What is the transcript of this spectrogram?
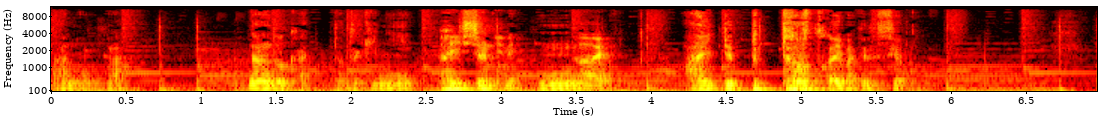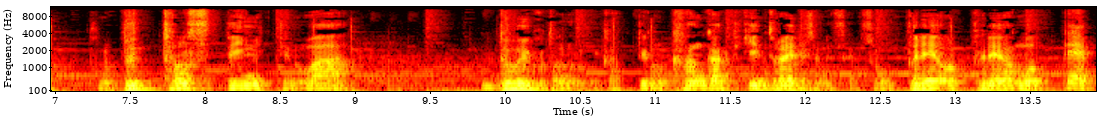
あの、ほら、何度かやった時に、あ一緒にね？うんはい。相手ぶっ倒すとか言うわけですよ。そのぶっ倒すって意味っていうのは、どういうことなのかっていうのを感覚的に捉えるじゃないですか。そのプレーを、プレーを持って、例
